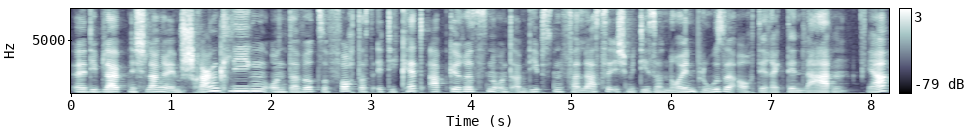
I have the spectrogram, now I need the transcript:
Äh, die bleibt nicht lange im Schrank liegen und da wird sofort das Etikett abgerissen. Und am liebsten verlasse ich mit dieser neuen Bluse auch direkt den Laden. Ja,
